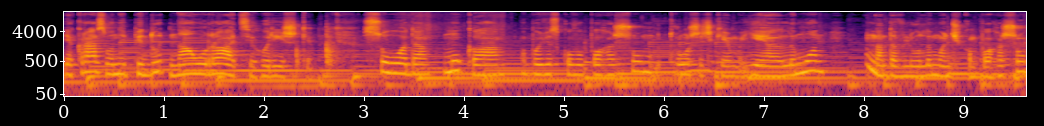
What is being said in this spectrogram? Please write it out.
якраз вони підуть на ура, ці горішки. Сода, мука, обов'язково погашу, трошечки є лимон, ну, надавлю лимончиком погашу.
